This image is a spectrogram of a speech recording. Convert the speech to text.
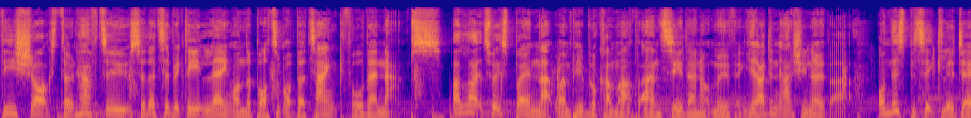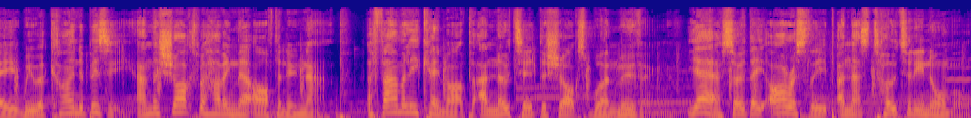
These sharks don't have to, so they're typically laying on the bottom of their tank for their naps. I like to explain that when people come up and see they're not moving. Yeah, I didn't actually know that. On this particular day, we were kinda busy, and the sharks were having their afternoon nap. A family came up and noted the sharks weren't moving. Yeah, so they are asleep and that's totally normal.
